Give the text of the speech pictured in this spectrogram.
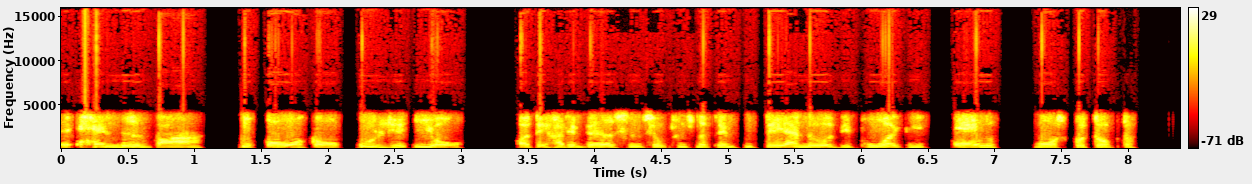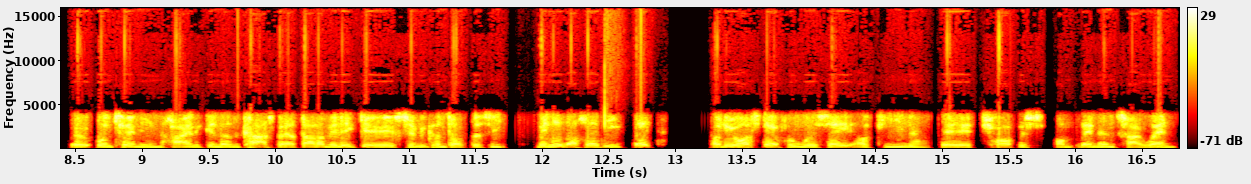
øh, handlede varer. Det overgår olie i år, og det har det været siden 2015. Det er noget, vi bruger i alle vores produkter. Øh, undtagen i en Heineken eller en Carlsberg, der er der vel ikke øh, semiconductors i. Men ellers er det i alt. Og det er også derfor, USA og Kina øh, toppes om blandt andet Taiwan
